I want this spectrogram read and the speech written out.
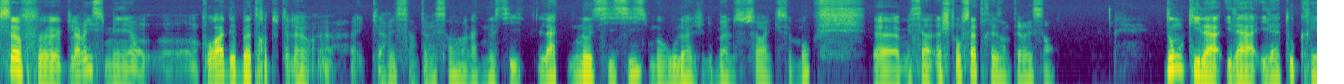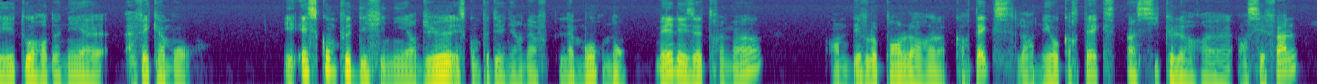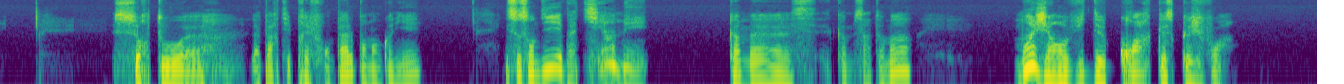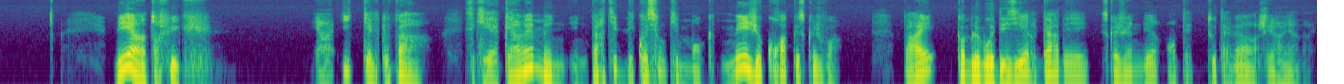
sauf euh, Clarisse, mais on, pourra débattre tout à l'heure euh, avec Clarisse, c'est intéressant, l'agnosticisme, oula, j'ai du mal ce soir avec ce mot, euh, mais je trouve ça très intéressant. Donc, il a, il a, tout créé, tout ordonné avec amour. Et est-ce qu'on peut définir Dieu? Est-ce qu'on peut définir l'amour? Non. Mais les êtres humains, en développant leur cortex, leur néocortex, ainsi que leur encéphale, surtout la partie préfrontale pendant qu'on y est, ils se sont dit, bah tiens, mais comme, euh, comme saint Thomas, moi j'ai envie de croire que ce que je vois. Mais il y a un truc, il y a un hic quelque part, c'est qu'il y a quand même une, une partie de l'équation qui me manque, mais je crois que ce que je vois. Pareil, comme le mot désir, gardez ce que je viens de dire en tête tout à l'heure, j'y reviendrai.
